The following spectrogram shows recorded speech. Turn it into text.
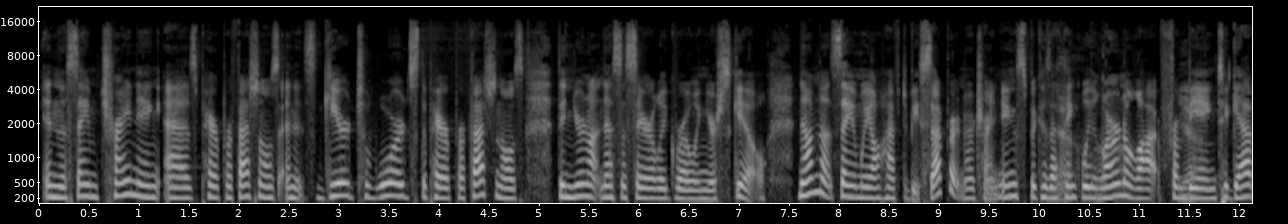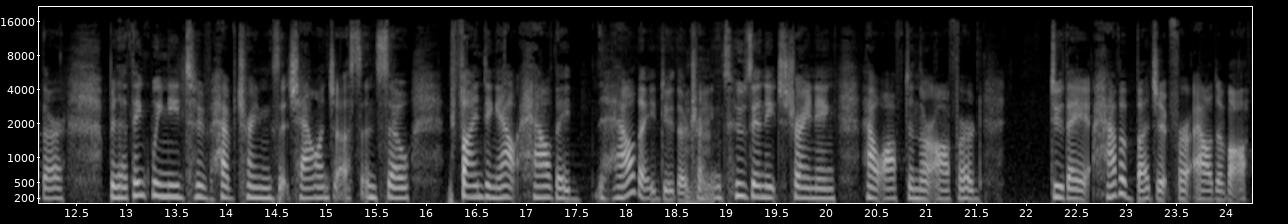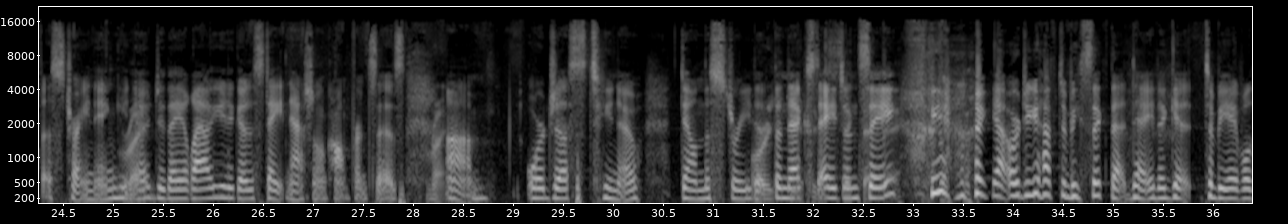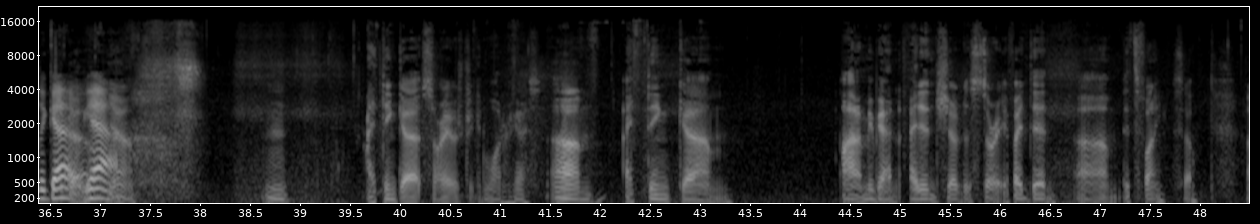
in the same training as paraprofessionals and it's geared towards the paraprofessionals, then you're not necessarily growing your skill. Now I'm not saying we all have to be separate in our trainings because I think we learn a lot from Yeah. being together, but I think we need to have trainings that challenge us. And so finding out how they how they do their trainings, who's in each training, how often they're offered, do they have a budget for out of office training? You know, do they allow you to go to state national conferences? Right. Um, or just you know down the street Or at the do you have next to be sick that agency yeah yeah or do you have to be sick that day to get to be able to go, go, Oh, yeah, Mm. I think. Uh, sorry, I was drinking water, guys. Um, I think. Um, I don't know, maybe I, I didn't share this story. If I did, um, it's funny. So,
